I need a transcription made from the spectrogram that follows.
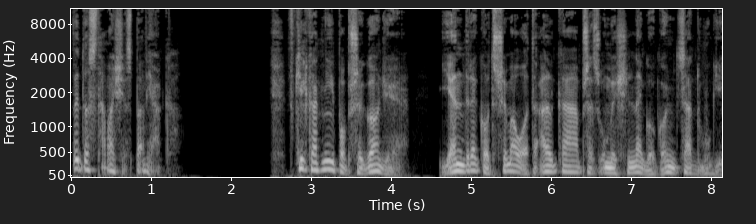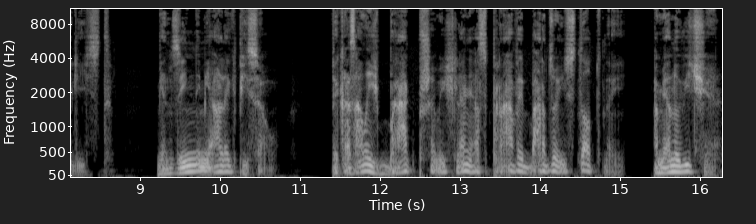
wydostała się z pawiaka. W kilka dni po przygodzie Jędrek otrzymał od Alka przez umyślnego gońca długi list. Między innymi Alek pisał Wykazałeś brak przemyślenia sprawy bardzo istotnej, a mianowicie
